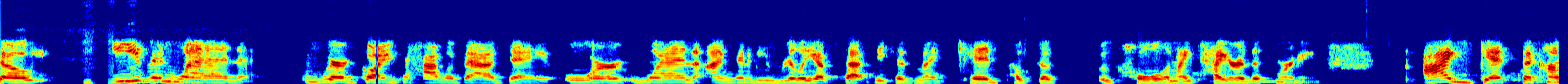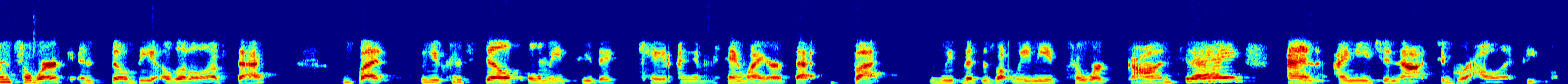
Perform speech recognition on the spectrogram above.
so even when we're going to have a bad day, or when I'm going to be really upset because my kid poked a, a hole in my tire this morning, I get to come to work and still be a little upset, but you can still hold me to the Kate. I understand why you're upset, but we, this is what we need to work on today and i need you not to growl at people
